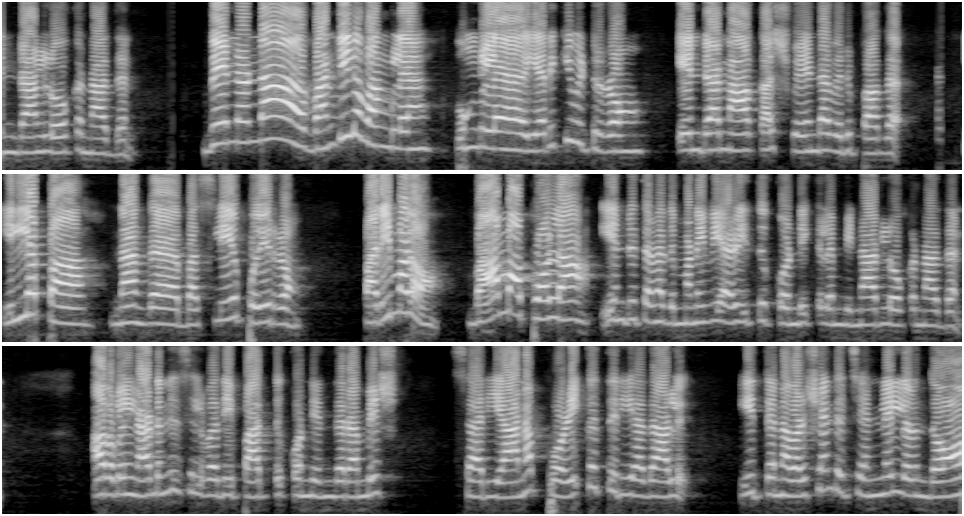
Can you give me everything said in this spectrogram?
என்றான் லோகநாதன். வேணும்னா வண்டியில வாங்களேன் உங்களை இறக்கி விட்டுறோம் என்றான் ஆகாஷ் வேண்டா வெறுப்பாக. இல்லப்பா நாங்க பஸ்லயே போயிடுறோம். பரிமளம் வாமா போலாம் என்று தனது மனைவி அழைத்து கொண்டு கிளம்பினார் லோகநாதன். அவர்கள் நடந்து செல்வதை பார்த்து கொண்டிருந்த ரமேஷ் சரியான பொழைக்க தெரியாத ஆளு. இத்தனை வருஷம் இந்த சென்னையில இருந்தோம்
